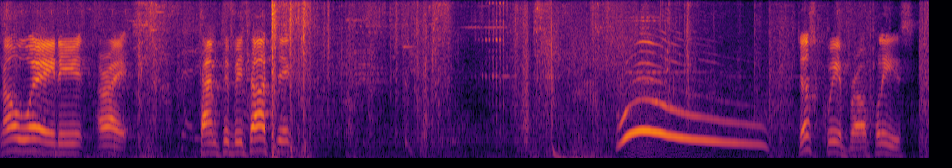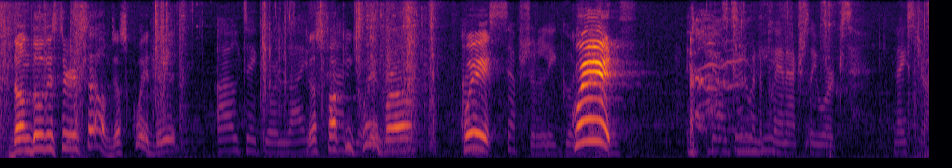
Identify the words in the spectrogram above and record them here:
No way, dude. All right. Time to be toxic. Woo! Just quit, bro, please. Don't do this to yourself. Just quit, dude. I'll take your life. Just fucking quit, bro. I'm Quit. Exceptionally good. Quit! at both. Feels good when a plan actually works. Nice job.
